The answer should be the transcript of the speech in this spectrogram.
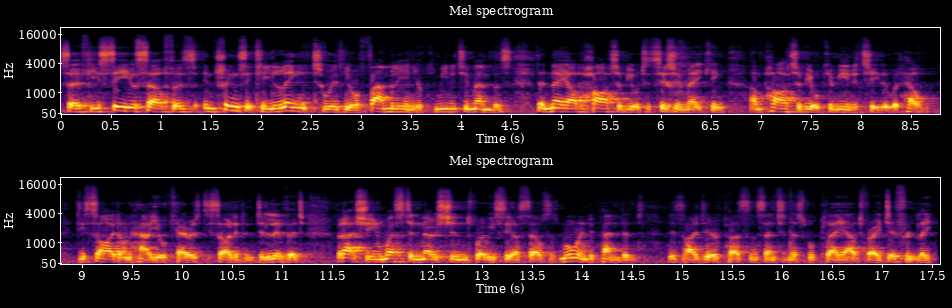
So if you see yourself as intrinsically linked with your family and your community members, then they are part of your decision making and part of your community that would help decide on how your care is decided and delivered. But actually, in Western notions, where we see ourselves as more independent, this idea of person centeredness will play out very differently.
